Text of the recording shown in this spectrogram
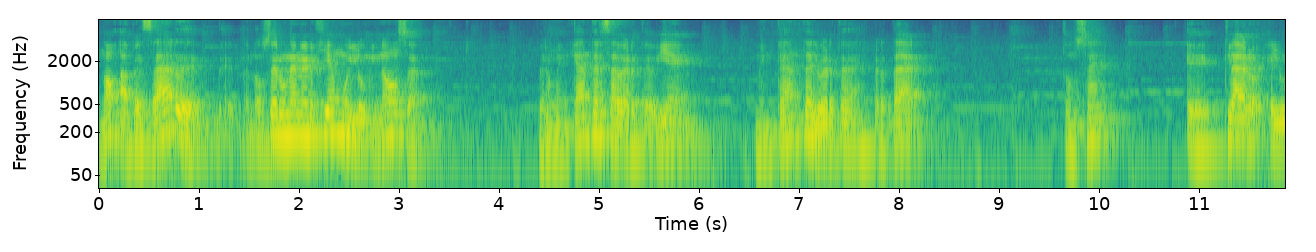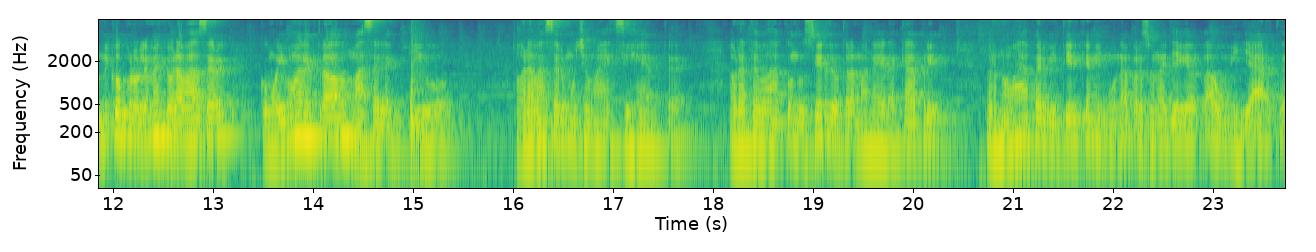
¿no? A pesar de, de, no ser una energía muy luminosa. Pero me encanta el saberte bien. Me encanta el verte despertar. Entonces, eh, claro, el único problema es que ahora vas a ser, como vimos en el trabajo, más selectivo Ahora vas a ser mucho más exigente. Ahora te vas a conducir de otra manera, Capri. Pero no vas a permitir que ninguna persona llegue a humillarte.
